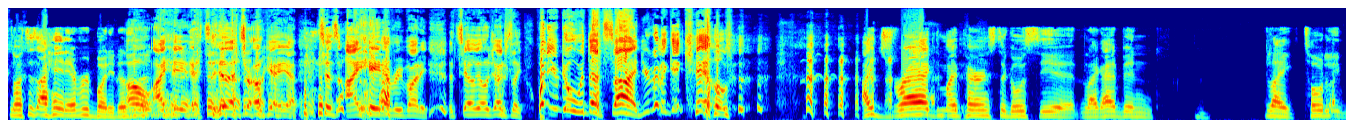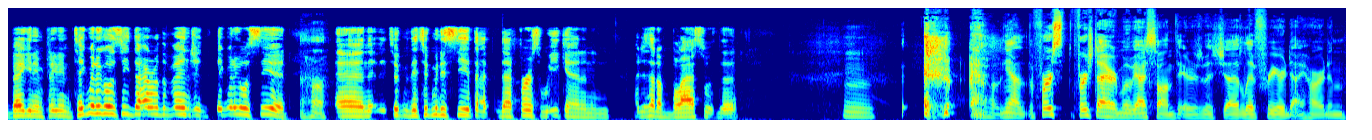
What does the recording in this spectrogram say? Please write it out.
No, it says I hate everybody. Doesn't Oh, it? I hate it. That's right. Okay, yeah. It says "I hate everybody." And Samuel L. Jackson's like, "What are you doing with that sign? You're gonna get killed." I dragged my parents to go see it. Like I'd been like totally begging and pleading, take me to go see Die Hard with a Vengeance. Take me to go see it. Uh-huh. And they took they took me to see it that, that first weekend, and I just had a blast with it. yeah, the first first Die Hard movie I saw in theaters was uh, Live Free or Die Hard, and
